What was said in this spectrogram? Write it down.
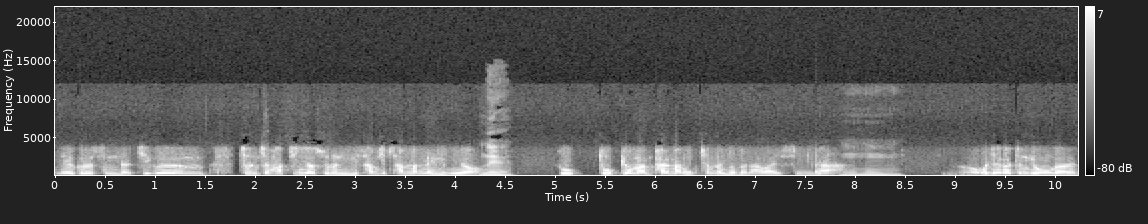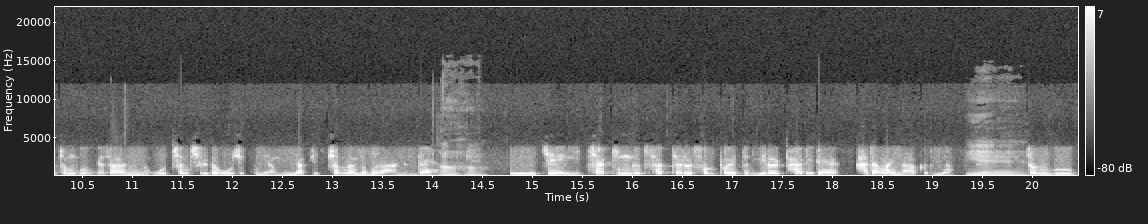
네, 그렇습니다. 지금 전체 확진자 수는 이미 33만 명이고요. 네. 도, 도쿄만 8만 5천 명 정도 나와 있습니다. 음흠. 어제 같은 경우가 전국에서 한 5,759명, 약 6천 명 정도 나왔는데, 아하. 그 제2차 긴급 사태를 선포했던 1월 8일에 가장 많이 나왔거든요. 예. 전국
